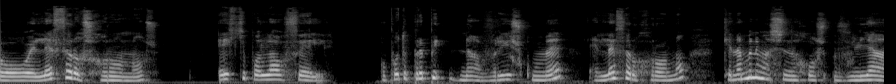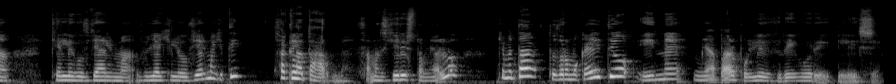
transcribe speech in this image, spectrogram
ο ελεύθερος χρόνος έχει και πολλά ωφέλη. Οπότε πρέπει να βρίσκουμε ελεύθερο χρόνο και να μην είμαστε συνεχώς δουλειά και λίγο διάλειμμα, δουλειά και λίγο διάλειμμα, γιατί θα κλατάρουμε. Θα μας γυρίσει το μυαλό και μετά το δρομοκαίτιο είναι μια πάρα πολύ γρήγορη λύση.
